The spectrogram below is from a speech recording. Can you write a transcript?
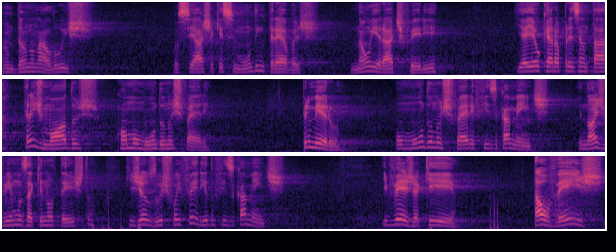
andando na luz, você acha que esse mundo em trevas não irá te ferir? E aí eu quero apresentar três modos como o mundo nos fere. Primeiro, o mundo nos fere fisicamente. E nós vimos aqui no texto que Jesus foi ferido fisicamente. E veja que talvez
